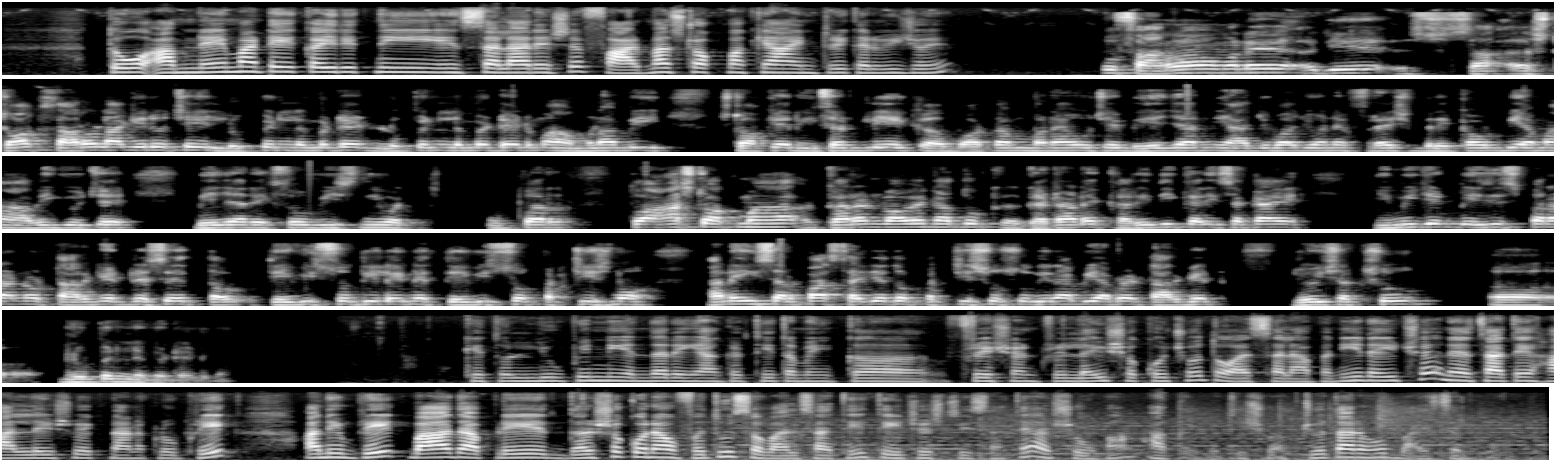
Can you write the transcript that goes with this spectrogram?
તો આમને માટે કઈ રીતની સલાહ રહેશે? ફાર્મા સ્ટોકમાં ક્યાં એન્ટ્રી કરવી જોઈએ? તો ફાર્મામાં મને જે સ્ટોક સારો લાગી રહ્યો છે લુપિન લિમિટેડ, લુપિન લિમિટેડમાં હમણાં બી સ્ટોકે રિસન્ટલી એક બોટમ બનાવ્યું છે બે હજારની આજુબાજુ અને ફ્રેશ બ્રેકઆઉટ બી આમાં આવી ગયું છે બે હજાર એકસો વીસની ઉપર. તો આ સ્ટોકમાં કરંટ ભાવે કાં તો ઘટાડે ખરીદી કરી શકાય. ઇમિડિયેટ બેસિસ પર આનો ટાર્ગેટ રહેશે થી લઈને ત્રેવીસો પચીસનો અને એ સરપાસ થાય છે તો પચીસો સુધીના બી આપણે ટાર્ગેટ જોઈ શકશું લુપિન લિમિટેડમાં. ઓકે તો લ્યુપિનની અંદર અહીંયા આગળથી તમે એક ફ્રેશ એન્ટ્રી લઈ શકો છો. તો આ સલાહ બની રહી છે અને સાથે હાલ લઈશું એક નાનકડો બ્રેક અને બ્રેક બાદ આપણે દર્શકોના વધુ સવાલ સાથે, તેજસ્વી સાથે આ શોમાં આગળ વધીશું. આપ જોતા રહો બાય સેલ્ફ.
